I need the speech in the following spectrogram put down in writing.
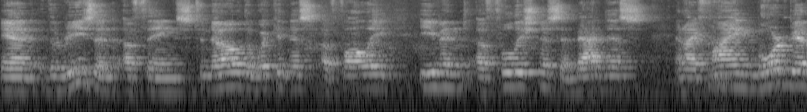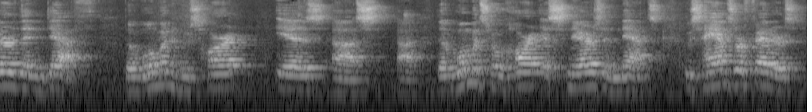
and the reason of things, to know the wickedness of folly, even of foolishness and badness. And I find more bitter than death the woman whose heart is uh, uh, the woman's whose heart is snares and nets, whose hands are fetters.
